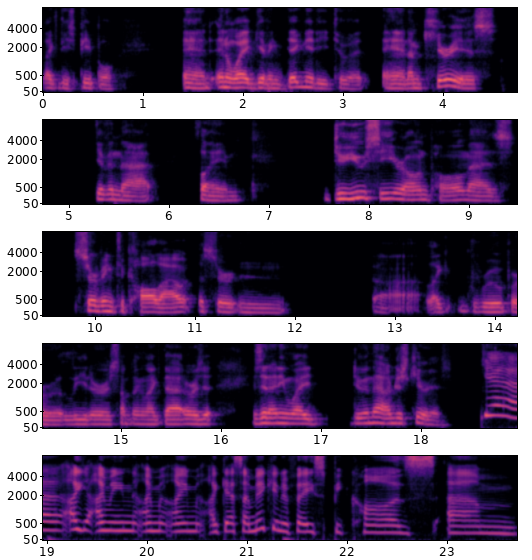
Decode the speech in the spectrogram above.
like these people and in a way giving dignity to it and i'm curious given that claim do you see your own poem as serving to call out a certain uh like group or a leader or something like that? Or is it is it any way doing that? I'm just curious. Yeah i i mean i'm i'm i guess i'm making a face because um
